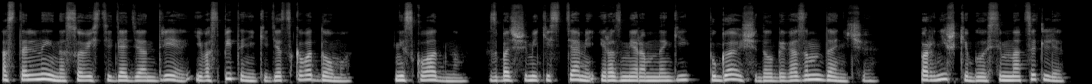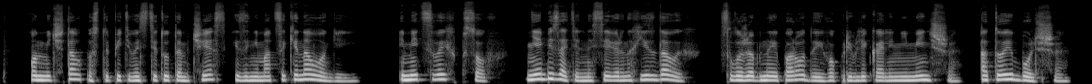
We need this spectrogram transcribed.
Остальные на совести дяди Андрея и воспитанники детского дома, Нескладным, с большими кистями и размером ноги, пугающе долговязом Даниче. Парнишке было 17 лет, он мечтал поступить в институт МЧС и заниматься кинологией. Иметь своих псов, не обязательно северных ездовых. Служебные породы его привлекали не меньше, а то и больше.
